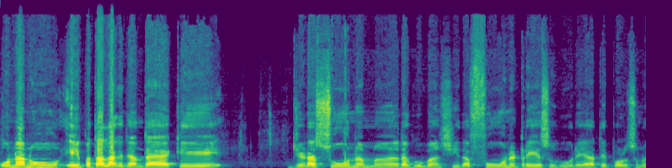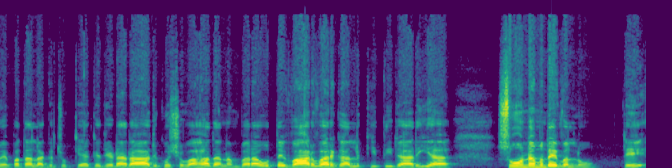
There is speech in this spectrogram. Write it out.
ਉਹਨਾਂ ਨੂੰ ਇਹ ਪਤਾ ਲੱਗ ਜਾਂਦਾ ਹੈ ਕਿ ਜਿਹੜਾ ਸੋਨਮ ਰਘੂਵੰਸ਼ੀ ਦਾ ਫੋਨ ਟਰੇਸ ਹੋ ਰਿਹਾ ਤੇ ਪੁਲਿਸ ਨੂੰ ਇਹ ਪਤਾ ਲੱਗ ਚੁੱਕਿਆ ਕਿ ਜਿਹੜਾ ਰਾਜ ਕੁਸ਼ਵਾਹਾ ਦਾ ਨੰਬਰ ਆ, ਉਹ ਤੇ ਵਾਰ-ਵਾਰ ਗੱਲ ਕੀਤੀ ਜਾ ਰਹੀ ਆ ਸੋਨਮ ਦੇ ਵੱਲੋਂ ਤੇ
